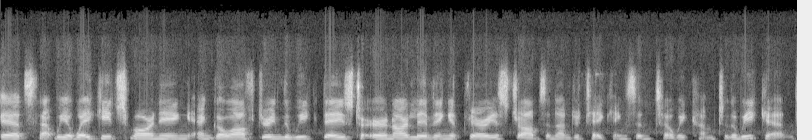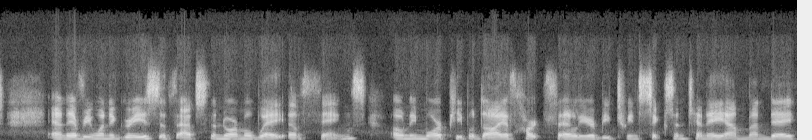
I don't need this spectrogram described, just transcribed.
it's that we awake each morning and go off during the weekdays to earn our living at various jobs and undertakings until we come to the weekend. And everyone agrees that that's the normal way of things. Only more people die of heart failure between 6 and 10 a.m. Monday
